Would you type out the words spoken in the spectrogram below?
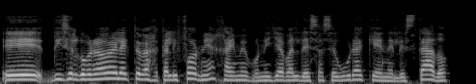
Eh, dice el gobernador electo de Baja California, Jaime Bonilla Valdés, asegura que en el estado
